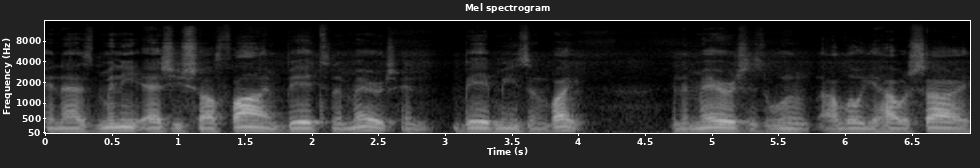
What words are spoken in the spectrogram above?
and as many as you shall find bid to the marriage, and bid means invite. And the marriage is when Lord Yahweh Shai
